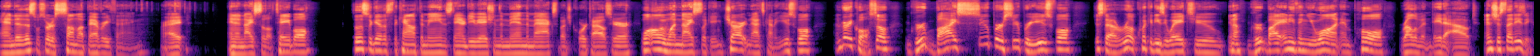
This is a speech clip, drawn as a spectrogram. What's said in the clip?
and uh, this will sort of sum up everything, right? In a nice little table. So this will give us the count, the mean, the standard deviation, the min, the max, a bunch of quartiles here. Well, all in one nice looking chart, and that's kind of useful and very cool. So group by, super, super useful. Just a real quick and easy way to, you know, group by anything you want and pull relevant data out. And it's just that easy.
